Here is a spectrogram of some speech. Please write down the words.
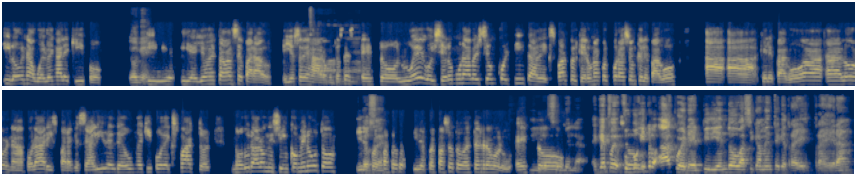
y Lorna vuelven al equipo y, ellos estaban separados, ellos se dejaron. Entonces, ah. esto luego hicieron una versión cortita de X Factor, que era una corporación que le pagó a, que le pagó a, Lorna, a Polaris, para que sea líder de un equipo de X Factor. No duraron ni cinco minutos y después, pasó, y después pasó todo este revolú. Esto, es, que fue, un poquito awkward él pidiendo básicamente que trajeran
